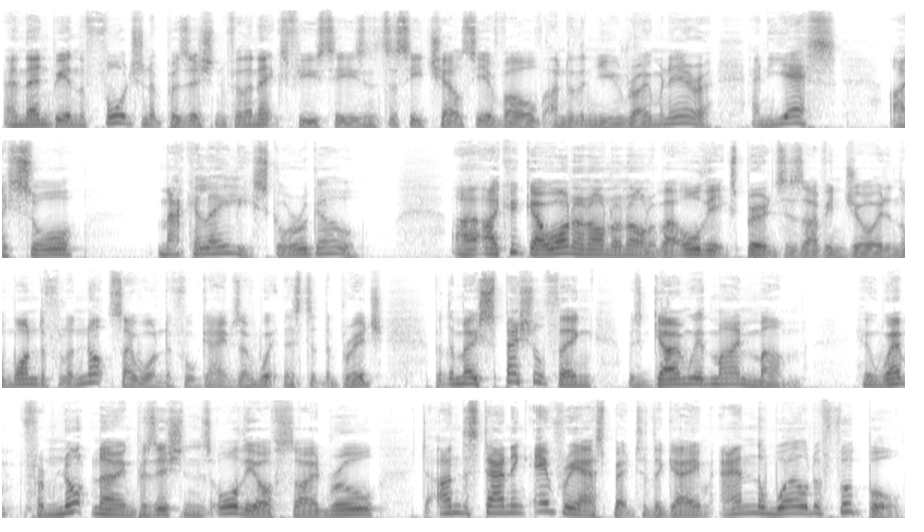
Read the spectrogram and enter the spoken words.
and then be in the fortunate position for the next few seasons to see Chelsea evolve under the new Roman era. And yes, I saw Makelele score a goal. Uh, I could go on and on and on about all the experiences I've enjoyed and the wonderful and not so wonderful games I've witnessed at the bridge, but the most special thing was going with my mum, who went from not knowing positions or the offside rule to understanding every aspect of the game and the world of football.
